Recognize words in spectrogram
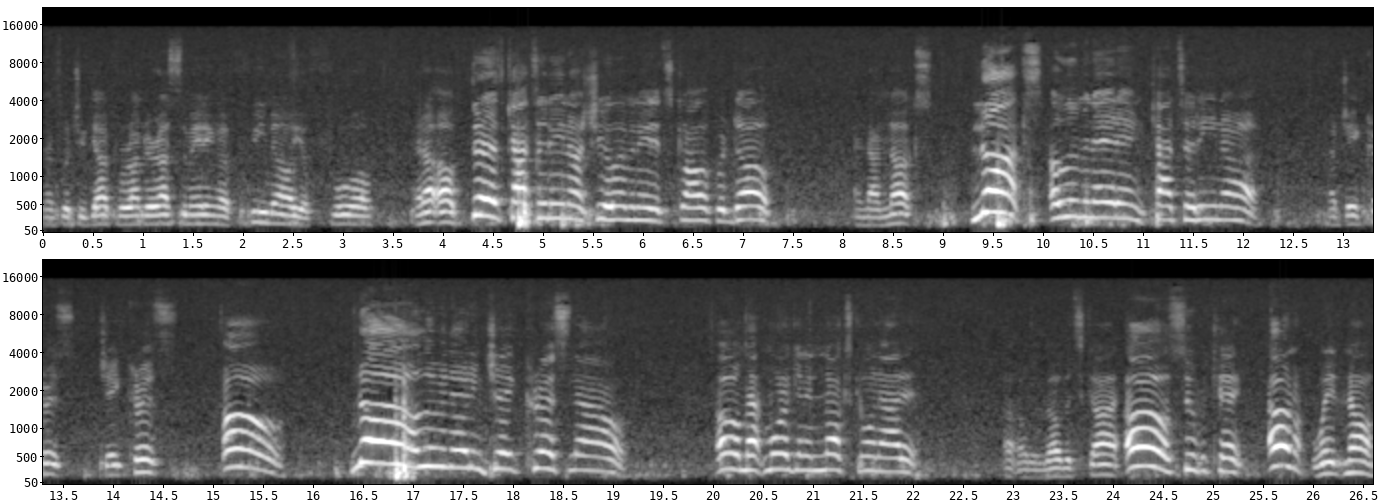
That's what you got for underestimating a female, you fool. And uh oh, there's Katarina! She eliminated Scarlett Bordeaux. And now Knux. Knux! Eliminating Katarina! Now Jay Chris. Jay Chris. Oh! No! Eliminating Jake Crist now. Oh, Matt Morgan and Knux going at it. Uh oh, the Velvet Sky. Oh, super kick. Oh no, wait, no.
